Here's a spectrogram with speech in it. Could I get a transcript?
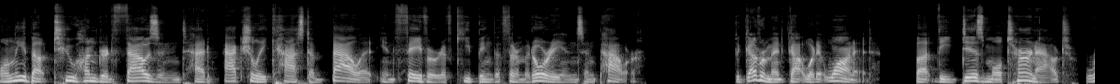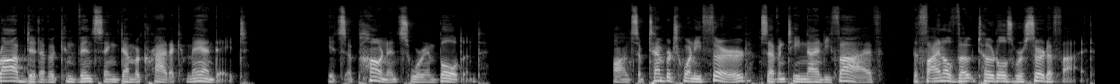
only about 200,000 had actually cast a ballot in favor of keeping the Thermidorians in power. The government got what it wanted, but the dismal turnout robbed it of a convincing democratic mandate. Its opponents were emboldened. On September 23, 1795, the final vote totals were certified,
